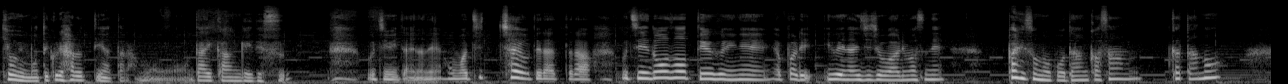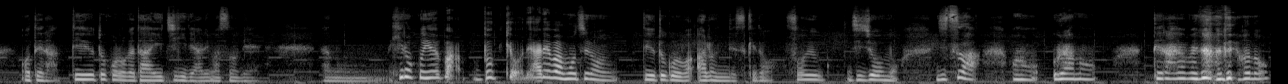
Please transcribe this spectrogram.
興味持ってくれはるっていうんやったらもう大歓迎です。うちみたいなねほんまちっちゃいお寺やったらうちにどうぞっていう風にねやっぱり言えない事情はありますね。やっぱりそのこう檀家さん方のお寺っていうところが第一義でありますので、あの広く言えば仏教であればもちろんっていうところはあるんですけどそういう事情も実はこの裏の寺嫁ならではの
